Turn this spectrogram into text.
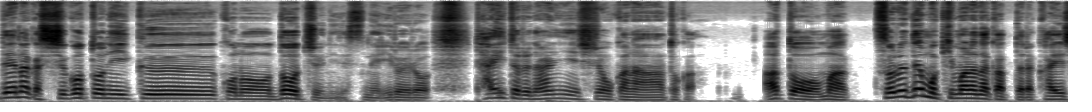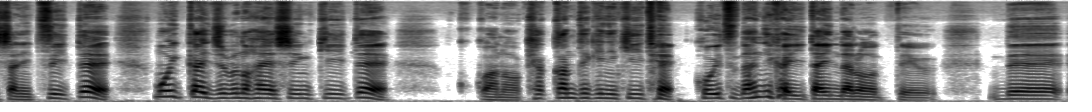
で、なんか仕事に行く、この道中にですね、いろいろタイトル何にしようかなとか、あと、まあ、それでも決まらなかったら会社に着いて、もう一回自分の配信聞いて、ここあの、客観的に聞いて、こいつ何が言いたいんだろうっていう。で、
